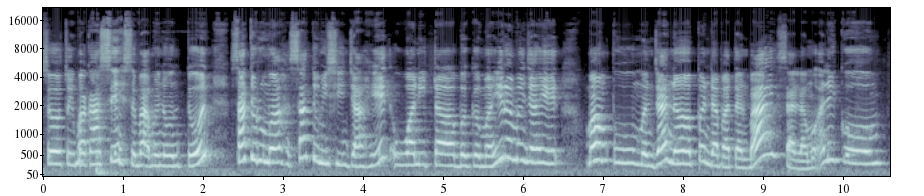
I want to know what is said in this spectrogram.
So terima kasih sebab menonton. Satu rumah, satu mesin jahit. Wanita berkemahiran menjahit mampu menjana pendapatan. Bye. Assalamualaikum.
